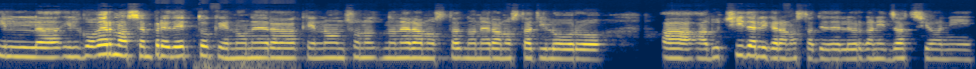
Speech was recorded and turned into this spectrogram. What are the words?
il, il, governo ha sempre detto che non, era, che non, sono, non, erano, sta, non erano, stati loro a, ad ucciderli, che erano state delle organizzazioni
